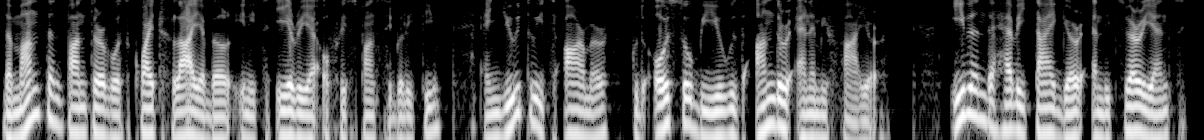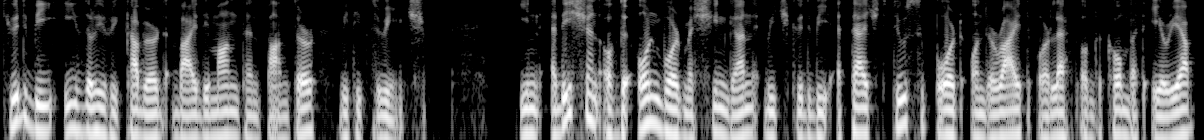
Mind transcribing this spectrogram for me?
The Mountain Panther was quite reliable in its area of responsibility and due to its armor could also be used under enemy fire. Even the heavy Tiger and its variants could be easily recovered by the Mountain Panther with its winch. In addition of the onboard machine gun which could be attached to support on the right or left of the combat area,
